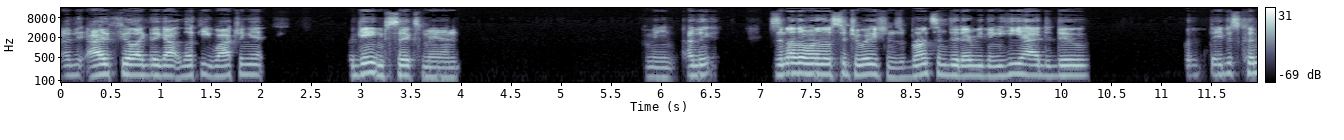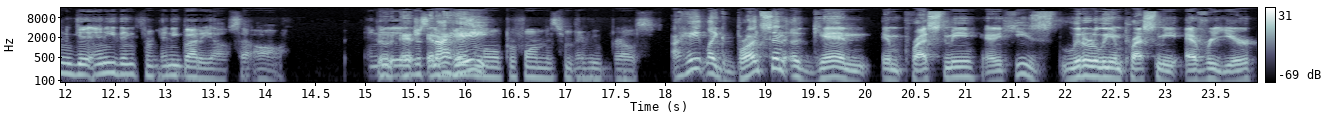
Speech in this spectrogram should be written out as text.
I, I feel like they got lucky watching it. Game six, man. I mean, I think it's another one of those situations. Brunson did everything he had to do, but they just couldn't get anything from anybody else at all. And Dude, it, just and I hate performance from everywhere else. I hate like Brunson again impressed me, and he's literally impressed me every year.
